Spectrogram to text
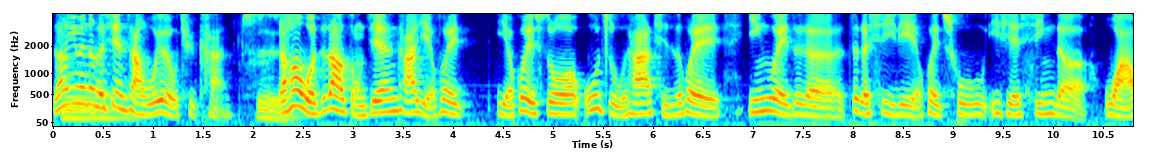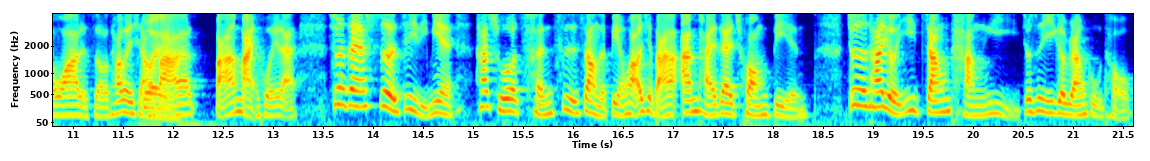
然后因为那个现场我也有去看，是。然后我知道总监他也会。也会说屋主他其实会因为这个这个系列会出一些新的娃娃的时候，他会想把它把它买回来。所以在设计里面，它除了层次上的变化，而且把它安排在窗边，就是它有一张躺椅，就是一个软骨头，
